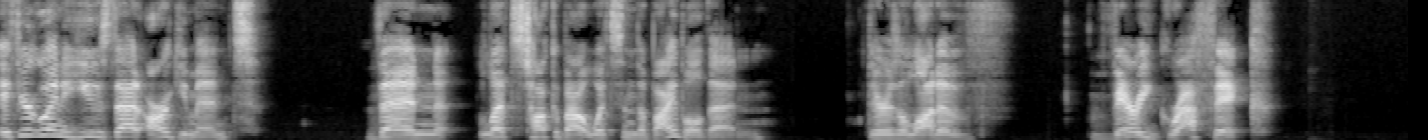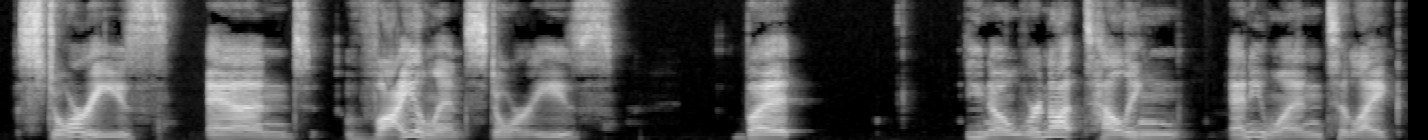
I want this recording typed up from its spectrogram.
if you're going to use that argument then let's talk about what's in the bible then there's a lot of very graphic stories and violent stories but you know we're not telling anyone to like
